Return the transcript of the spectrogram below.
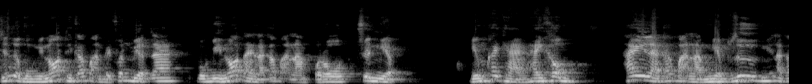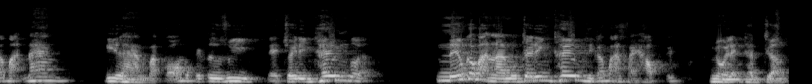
chiến lược 1 nghìn lót thì các bạn phải phân biệt ra 1 nghìn lót này là các bạn làm pro chuyên nghiệp, kiếm khách hàng hay không, hay là các bạn làm nghiệp dư, nghĩa là các bạn đang đi làm và có một cái tư duy để trading thêm thôi nếu các bạn làm một trading thêm thì các bạn phải học cái nhồi lệnh thần trưởng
